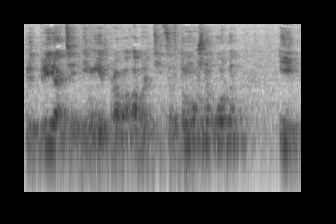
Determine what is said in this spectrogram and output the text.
предприятие имеет право обратиться в таможенный орган и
